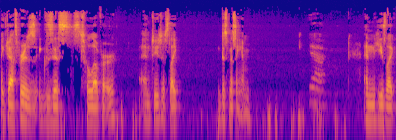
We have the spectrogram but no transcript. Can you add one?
like Jasper's exists to love her, and she's just like dismissing him. Yeah. And he's like,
